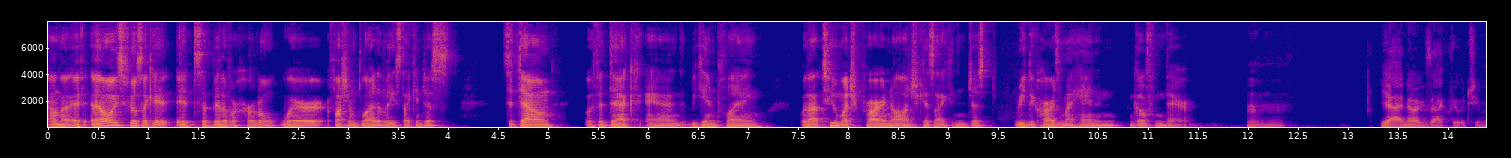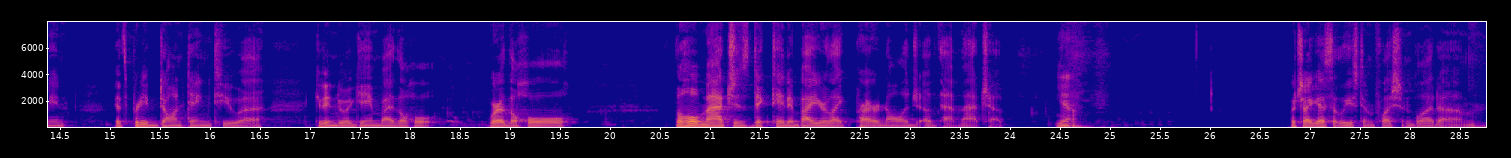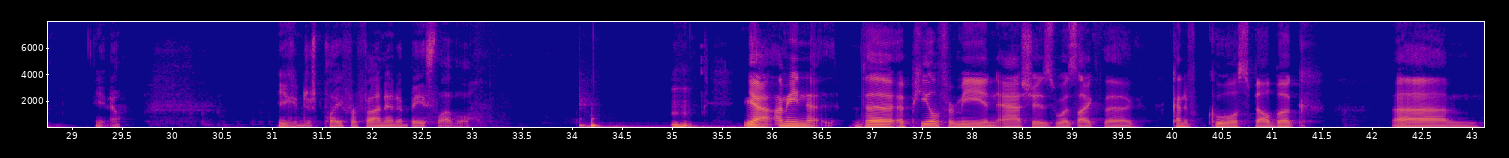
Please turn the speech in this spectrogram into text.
I don't know. It, it always feels like it, it's a bit of a hurdle. Where Flesh and Blood, at least, I can just sit down with a deck and begin playing without too much prior knowledge because I can just read the cards in my hand and go from there. hmm Yeah, I know exactly what you mean. It's pretty daunting to uh, get into a game by the whole, where the whole, the whole match is dictated by your like prior knowledge of that matchup. Yeah. Which I guess at least in Flesh and Blood, um, you know, you can just play for fun at a base level. Yeah, I mean, uh, the appeal for me in Ashes was like the kind of cool spellbook um,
